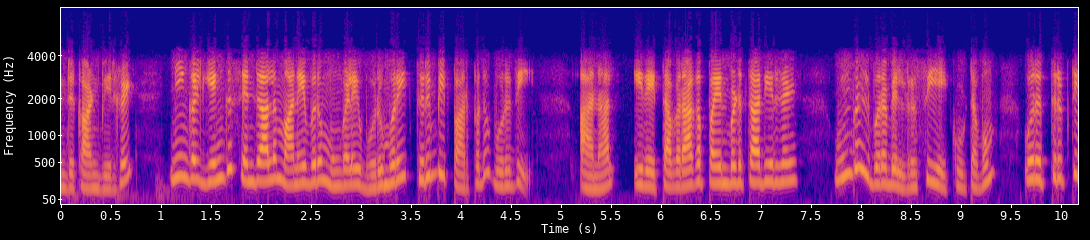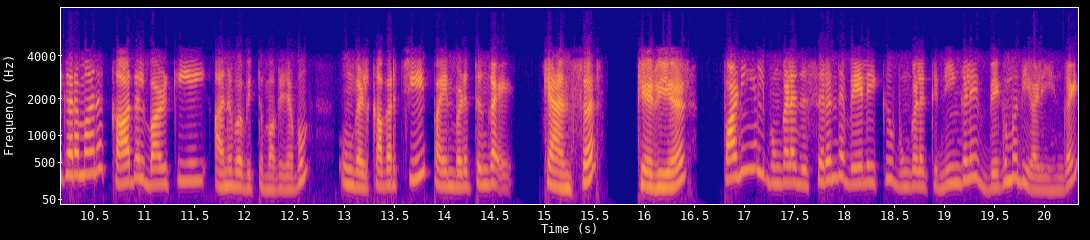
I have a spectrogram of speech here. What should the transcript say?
இன்று காண்பீர்கள். நீங்கள் எங்கு சென்றாலும் அனைவரும் உங்களை ஒருமுறை திரும்பி பார்ப்பது உறுதி. ஆனால் இதை தவறாக பயன்படுத்தாதீர்கள். உங்கள் உறவில் ருசியை கூட்டவும் ஒரு திருப்திகரமான காதல் வாழ்க்கையை அனுபவித்து மகிழவும் உங்கள் கவர்ச்சியை பயன்படுத்துங்கள். கேன்சர் கெரியர் பணியில் உங்களது சிறந்த வேலைக்கு உங்களுக்கு நீங்களே வெகுமதி அளியுங்கள்.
